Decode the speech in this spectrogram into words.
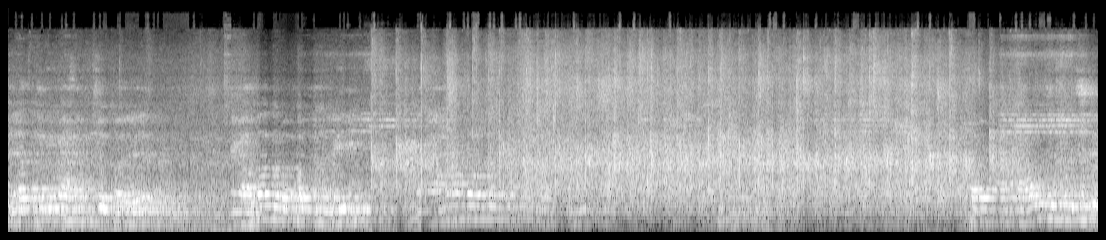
எல்லாத்துக்குமே அனுப்பிச்சு வைப்பாரு. எங்கள் அப்பாவுக்கு ரொம்ப நன்றி. எங்கள் அம்மா அப்பாவுக்கு காலேஜ் முடிச்சுட்டு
